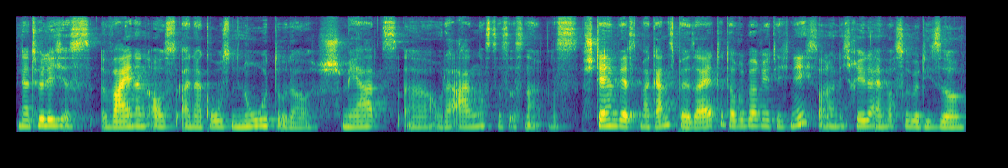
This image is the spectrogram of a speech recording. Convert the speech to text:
Natürlich ist Weinen aus einer großen Not oder Schmerz äh, oder Angst, das, ist eine, das stellen wir jetzt mal ganz beiseite, darüber rede ich nicht, sondern ich rede einfach so über diese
